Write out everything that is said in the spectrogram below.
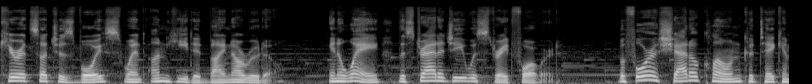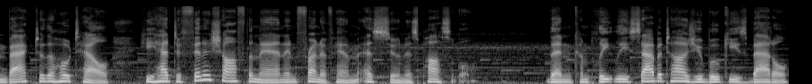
Kurotsuchi's voice went unheeded by Naruto. In a way, the strategy was straightforward. Before a shadow clone could take him back to the hotel, he had to finish off the man in front of him as soon as possible. Then completely sabotage Yubuki's battle,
